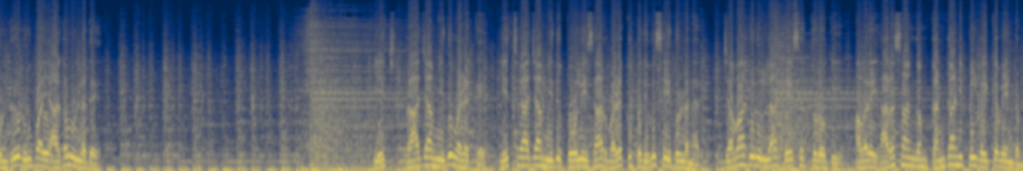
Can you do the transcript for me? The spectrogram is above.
ஒன்று ரூபாயாக உள்ளது. எச். ராஜா மீது வழக்கு. எச். ராஜா மீது போலீசார் வழக்கு பதிவு செய்துள்ளனர். ஜவாஹிருல்லா தேசத் துரோகி. அவரை அரசாங்கம் கண்காணிப்பில் வைக்க வேண்டும்.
